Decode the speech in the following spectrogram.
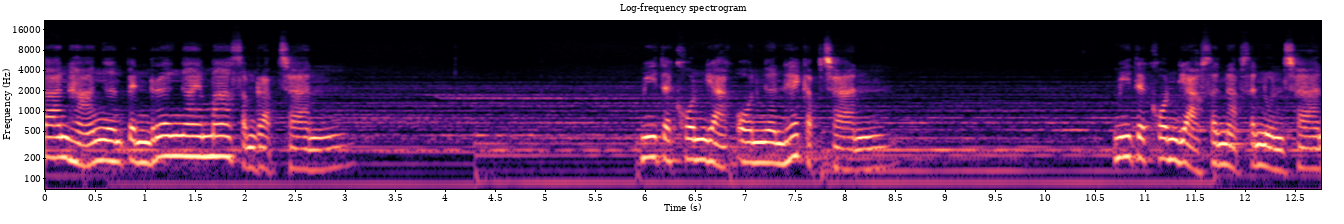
การหาเงินเป็นเรื่องง่ายมากสำหรับฉัน มีแต่คนอยากโอนเงินให้กับฉัน มีแต่คนอยากสนับสนุนฉัน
